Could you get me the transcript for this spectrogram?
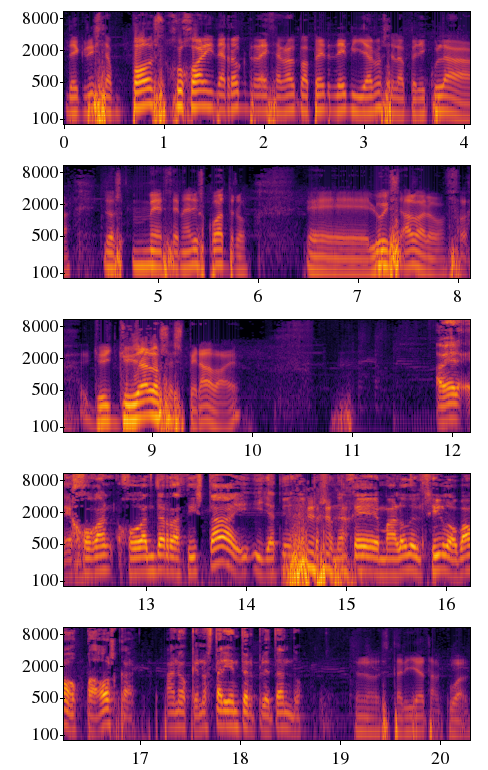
de Christian Post, Jackman y The Rock realizarán el papel de villanos en la película Los Mercenarios 4. Eh, Luis Álvaro, yo, yo ya los esperaba, ¿eh? A ver, eh, Hogan, Hogan de racista y, y ya tienes el personaje malo del siglo. Vamos, para Oscar. Ah, no, que no estaría interpretando. Pero estaría tal cual.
